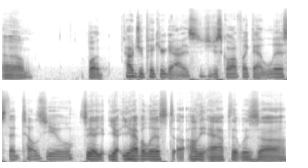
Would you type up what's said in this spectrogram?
Um, but How'd you pick your guys? Did you just go off like that list that tells you? So yeah, you, you have a list uh, on the app that was uh,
